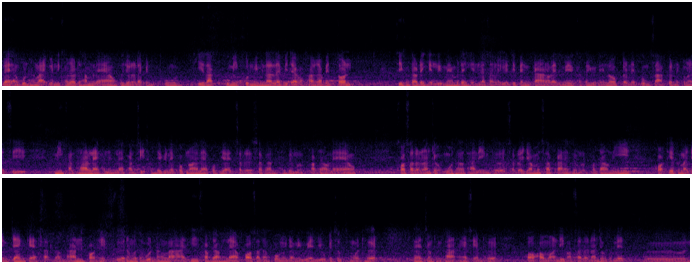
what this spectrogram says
และแห่งบุญทั้งหลายอื่นที่ข้าเจ้าได้ทำแล้วพระเจ้าเหล่าใดเป็นผู้ที่รักผู้มีคุณมีมิตรและบิดาของข้าเจ้าเป็นต้น ที่ข้าเจ้าได้เห็นหรือแม้ไม่ได้เห็นและสัตว์อื่นที่เป็นกลางและมีข้าเจ้าอยู่ในโลกเกิดในภูมิสามเกิดในกำเนิดสี่มีขันห้าแรงขันหนึ่งแรงขันสี่ทั้งจะอยู่ในภพน้อยแรงภพใหญ่สัตว์ใดทราบการให้สมนุนข้าเจ้าแล้วขอสัตว์นั้นจงอนุโมทนาทานเองเถิดสัตว์ย่อมไม่ทราบการให้สมนุนข้าเจ้านี้ขอเทพทั้งหลายจงแจ้งแก่สัตว์เหล่านั้นเพราะเหตุคือน้ำมันสมบูรณ์ทั้งหลายที่ข้าเจ้าแล้วขอสัตว์ทั้งปวงจงอย่ามีเวรอยู่เป็นสุขสมมติเถิดและจงถึงทางอันเกษมเถิด ขอความหวังดีของสัตว์เหล่านั้นจงสำเร็จเอิน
